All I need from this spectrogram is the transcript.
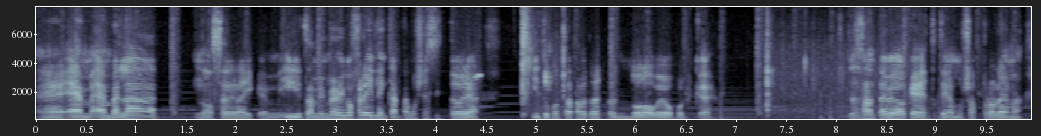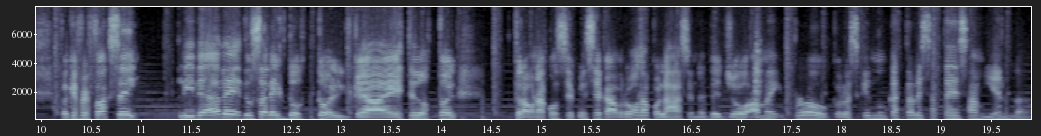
Eh, en, en verdad, no sé, like, em, y también mi amigo Freddy le encanta mucho esa historia. Y tú contándome todo esto, no lo veo por qué. Yo solamente veo que esto tiene muchos problemas. Porque, for fuck's sake, la idea de, de usar el doctor, que ah, este doctor trae una consecuencia cabrona por las acciones de Joe. I'm like, bro, pero es que nunca estabilizaste esa mierda.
